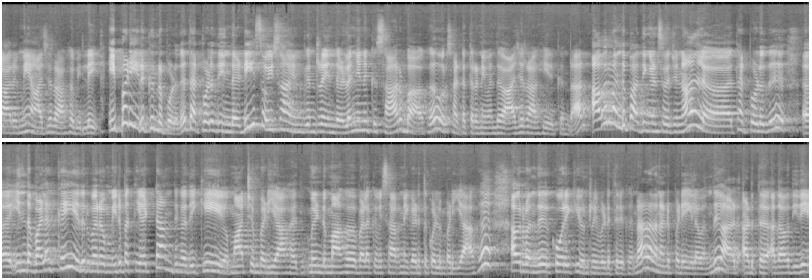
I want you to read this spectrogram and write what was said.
யாருமே ஆஜராகவில்லை. இப்படி இருக்கின்ற பொழுது தற்பொழுது இந்த டி சொய்சா என்கின்ற இந்த இளைஞனுக்கு சார்பாக ஒரு சட்டத்திறனை வந்து ஆஜராகி இருக்கின்றார். அவர் வந்து பாத்தீங்கன்னு சொன்னால் தற்பொழுது இந்த வழக்கை எதிர்வரும் இருபத்தி எட்டாம் தேதிக்கு மாற்றும்படியாக மீண்டுமாக வழக்கு விசாரணைக்கு எடுத்துக்கொள்ளும்படியாக அவர் வந்து கோரிக்கை ஒன்றை விடுத்திருக்கின்றார். அதன் அடிப்படையில் வந்து அடுத்த அதாவது இதே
